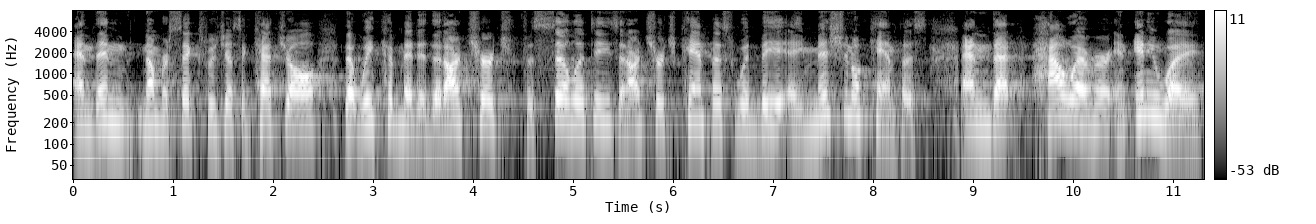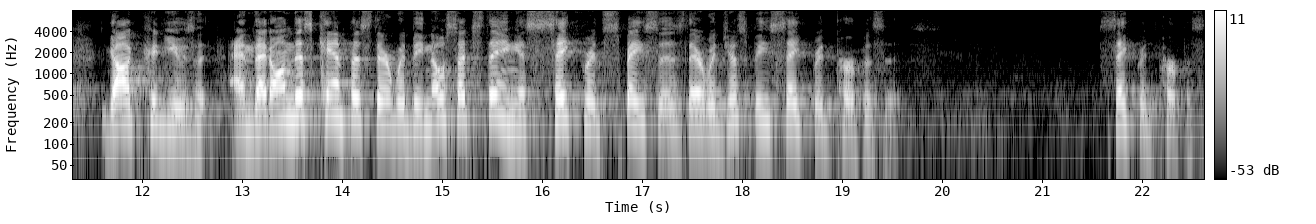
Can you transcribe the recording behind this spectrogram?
And then number six was just a catch all that we committed that our church facilities and our church campus would be a missional campus, and that, however, in any way, God could use it and that on this campus there would be no such thing as sacred spaces, there would just be sacred purposes. Sacred purposes.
